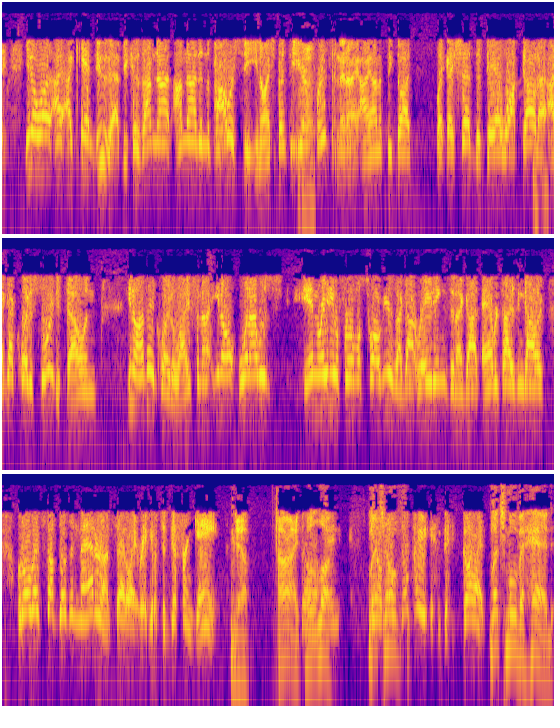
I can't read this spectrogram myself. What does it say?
you know what? I, I can't do that because I'm not I'm not in the power seat. You know, I spent a year in prison, and I, I honestly thought, like I said, the day I walked out, I, I got quite a story to tell, and you know, I've had quite a life, and I, you know, when I was in radio for almost 12 years, I got ratings and I got advertising dollars, but all that stuff doesn't matter on satellite radio. It's a different game. Yeah. All right. So, well, look. and, let's know, move. they'll, they'll pay. Go ahead. Let's move ahead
